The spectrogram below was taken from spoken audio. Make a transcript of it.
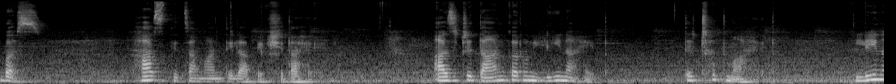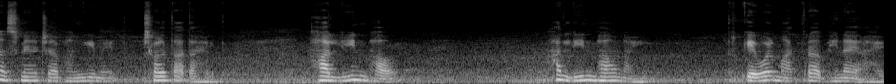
बस. हाच तिचा मान तिला अपेक्षित आहे. आज जे दान करून लीन आहेत. ते छत्म आहेत. लीन असण्याच्या भंगिमेत छळतात आहेत. हा लीन भाव हा लीन भाव नाही तर केवळ मात्र अभिनय आहे.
